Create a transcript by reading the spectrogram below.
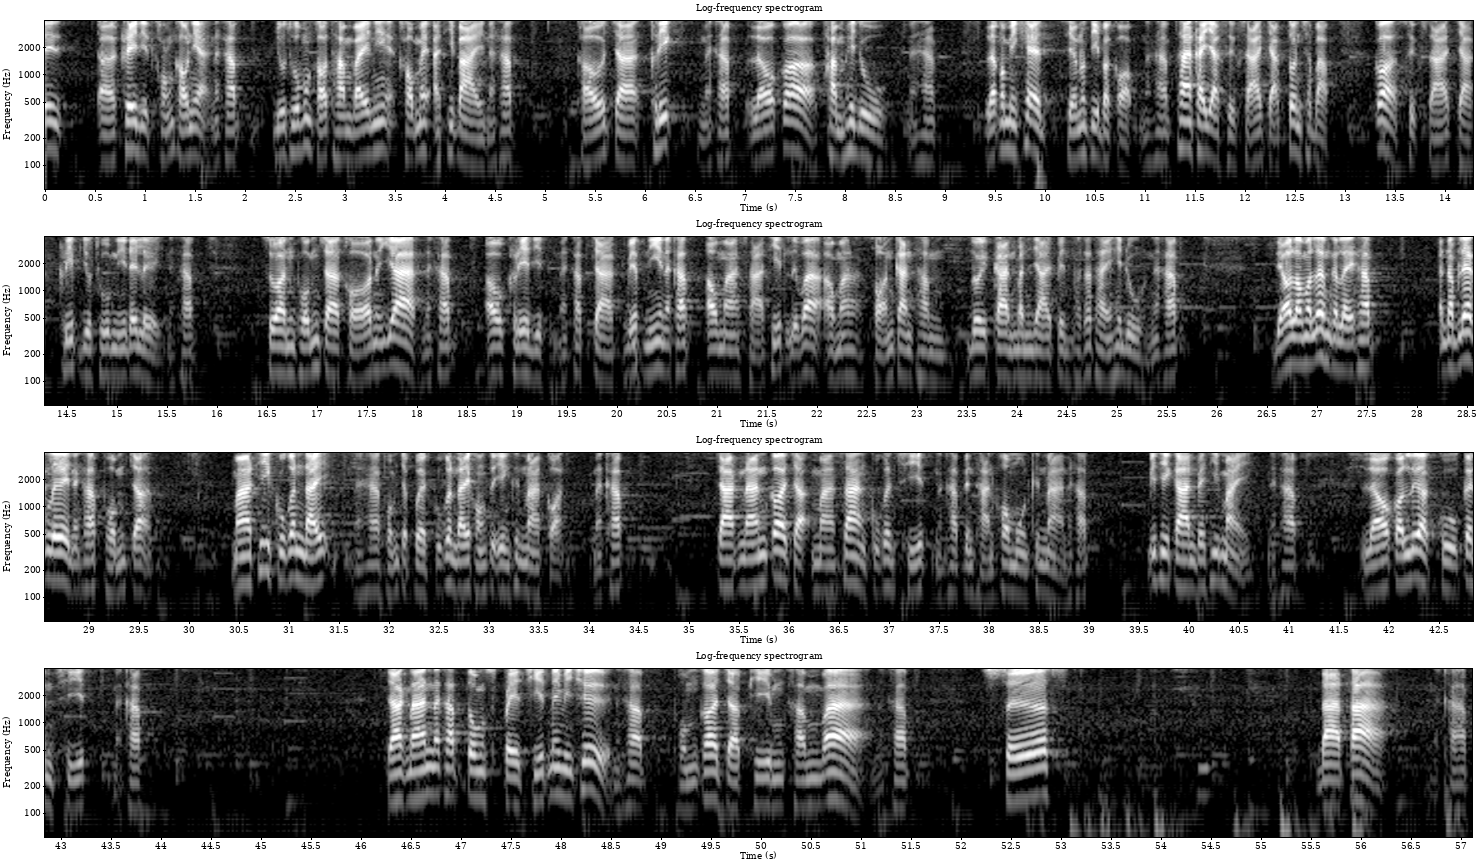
เครดิตของเขาเนี่ยนะครับ YouTube ของเขาทำไว้นี่เขาไม่อธิบายนะครับ เขาจะคลิกนะครับ แล้วก็ทำให้ดูนะครับ แล้วก็มีแค่เสียงดนตรีประกอบนะครับ ถ้าใครอยากศึกษาจากต้นฉบับ ก็ศึกษาจากคลิป YouTube นี้ได้เลยนะครับ ส่วนผมจะขออนุญาตนะครับ เอาเครดิตนะครับจากเว็บนี้นะครับเอามาสาธิตหรือว่าเอามาสอนการทำโดยการบรรยายเป็นภาษาไทยให้ดูนะครับ เดี๋ยวเรามาเริ่มกันเลยครับ อันดับแรกเลยนะครับ ผมจะมาที่ Google Drive นะฮะผมจะเปิด Google Drive ของตัวเองขึ้นมาก่อนนะครับ จากนั้นก็จะมาสร้าง Google Sheet นะครับเป็นฐานข้อมูลขึ้นมานะครับ วิธีการไปที่ใหม่นะครับ แล้วก็เลือก Google Sheet นะครับ จากนั้นนะครับตรง Spreadsheet ไม่มีชื่อนะครับ ผมก็จะพิมพ์คำว่านะครับ search data นะครับ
